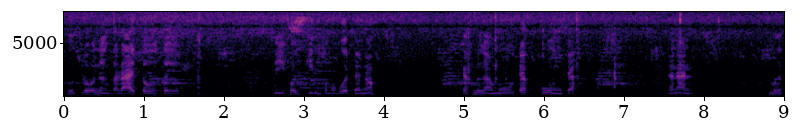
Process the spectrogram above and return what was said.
หมึกโลหนึ่งก็ร้ายโตเติบสีคนกินกับเบิดนะเนาะจักเนื้อหมูจักกุ้งจัก นั่นนั่นหมึก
